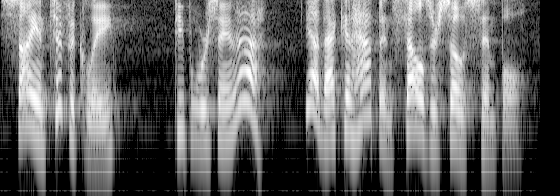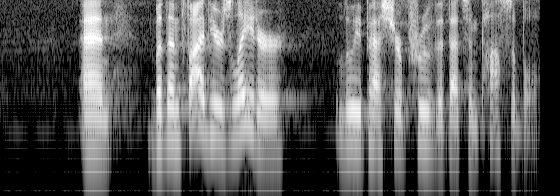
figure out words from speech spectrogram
scientifically people were saying, ah, yeah, that could happen. Cells are so simple. And, but then five years later, Louis Pasteur proved that that's impossible.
